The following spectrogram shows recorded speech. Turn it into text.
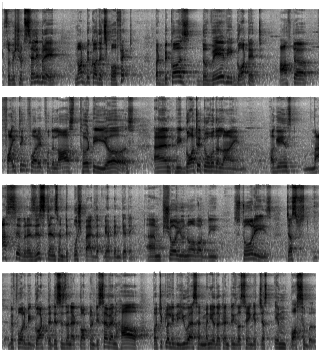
So we should celebrate not because it's perfect, but because the way we got it after fighting for it for the last 30 years, and we got it over the line against massive resistance and the pushback that we have been getting. I'm sure you know about the stories just before we got the decision at COP27, how particularly the US and many other countries were saying it's just impossible.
